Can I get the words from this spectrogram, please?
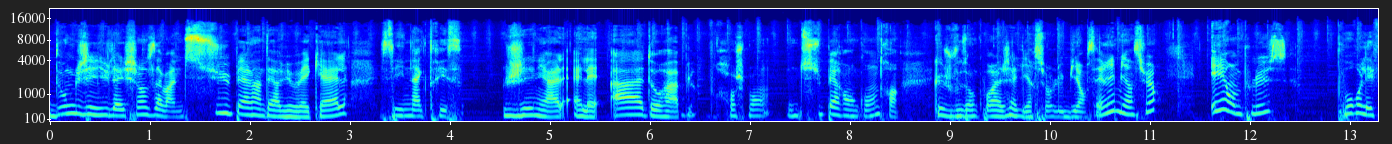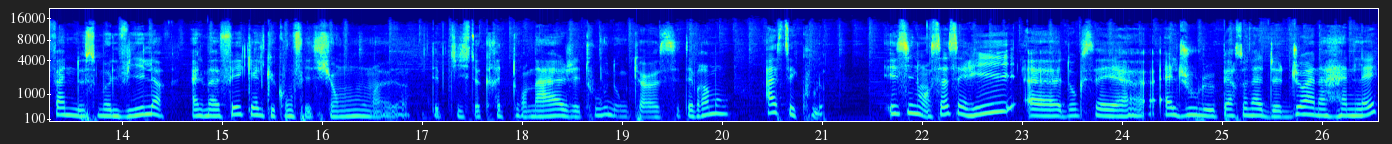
Donc j'ai eu la chance d'avoir une super interview avec elle. C'est une actrice géniale, elle est adorable. Franchement, une super rencontre que je vous encourage à lire sur Luby en série, bien sûr. Et en plus, pour les fans de Smallville, elle m'a fait quelques confessions, euh, des petits secrets de tournage et tout, donc euh, c'était vraiment assez cool. Et sinon, sa série, euh, elle joue le personnage de Joanna Henley,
